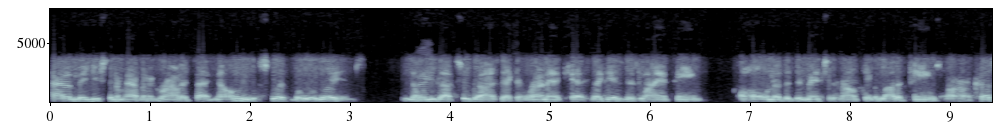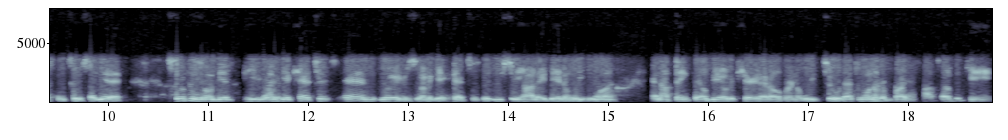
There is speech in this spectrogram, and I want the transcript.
haven't been used to them having a ground attack. Not only with Swift but with Williams. You know, when you got two guys that can run and catch, that gives this Lion team a whole other dimension, and I don't think a lot of teams are accustomed to. So yeah, Swift is going to get he's going to get catches, and Williams is going to get catches. But you see how they did in Week One, and I think they'll be able to carry that over in the Week Two. That's one of the bright spots of the team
